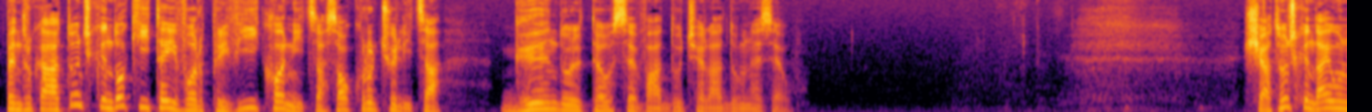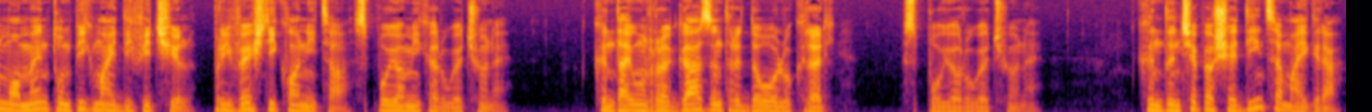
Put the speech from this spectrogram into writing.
Pentru că atunci când ochii tăi vor privi iconița sau cruciulița, gândul tău se va duce la Dumnezeu. Și atunci când ai un moment un pic mai dificil, privești iconița, spui o mică rugăciune. Când ai un răgaz între două lucrări, spui o rugăciune. Când începe o ședință mai grea,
